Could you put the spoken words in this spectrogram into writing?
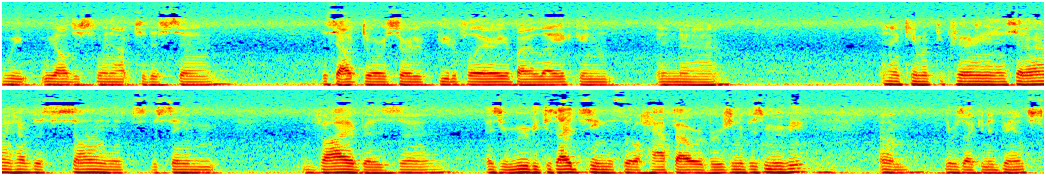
we we all just went out to this uh, this outdoor sort of beautiful area by a lake and and uh, and I came up to Perry and I said I have this song that's the same vibe as uh, as your movie because I had seen this little half hour version of his movie. Um, it was like an advanced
